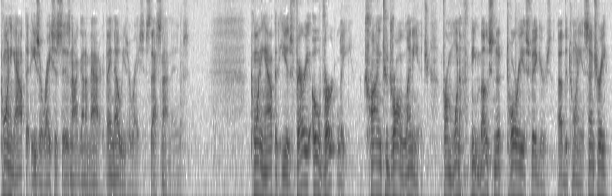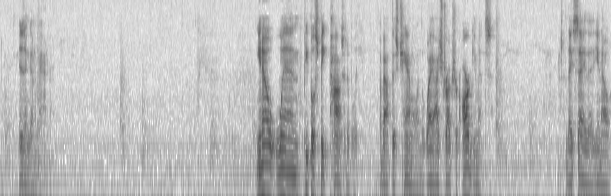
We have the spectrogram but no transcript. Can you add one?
Pointing out that he's a racist is not going to matter. They know he's a racist. That's not news. Pointing out that he is very overtly trying to draw lineage from one of the most notorious figures of the 20th century isn't going to matter. You know, when people speak positively about this channel and the way I structure arguments, they say that, you know,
